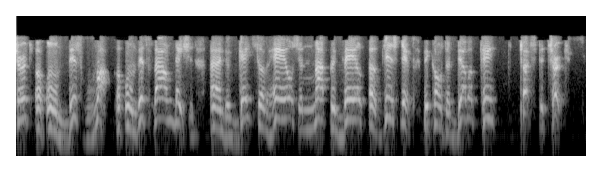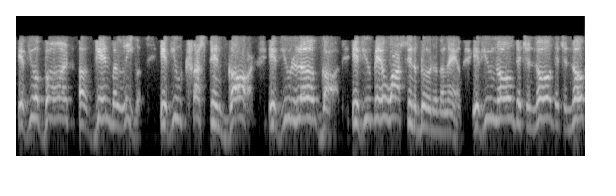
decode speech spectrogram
church upon this rock, upon this foundation, and the gates of hell shall not prevail against it, because the devil can't touch the church. If you're born again believer, if you trust in God, if you love God, if you've been washed in the blood of the Lamb, if you know that you know that you know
